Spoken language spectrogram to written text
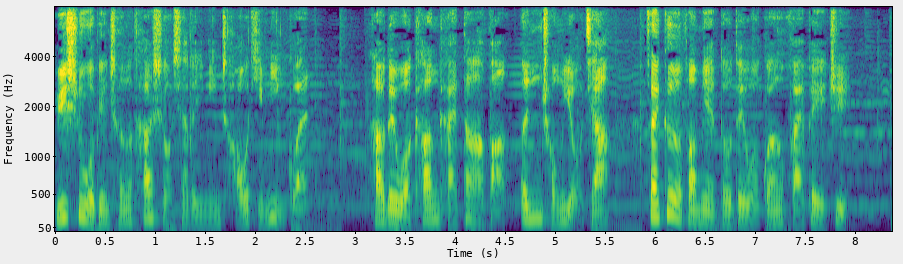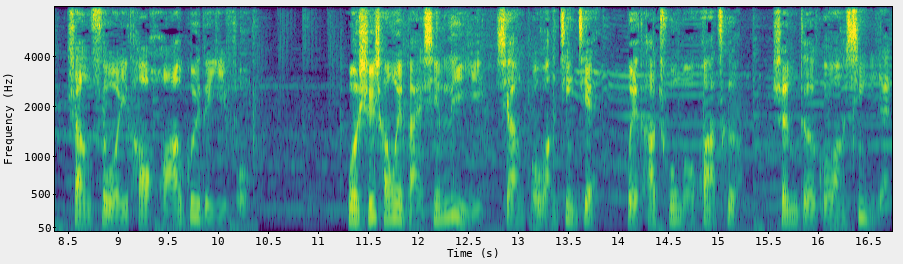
于是我便成了他手下的一名朝廷命官。他对我慷慨大方，恩宠有加，在各方面都对我关怀备至，赏赐我一套华贵的衣服。我时常为百姓利益向国王进谏，为他出谋划策，深得国王信任。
